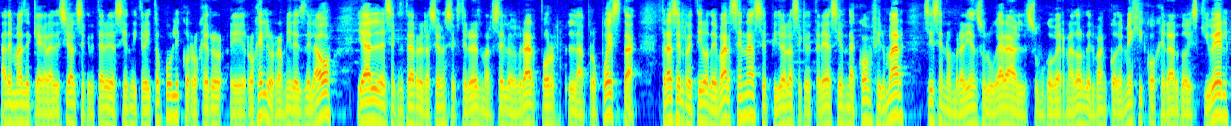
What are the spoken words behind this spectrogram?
además de que agradeció al secretario de Hacienda y Crédito Público, eh, Rogelio Ramírez de la O, y al secretario de Relaciones Exteriores, Marcelo Ebrar, por la propuesta. Tras el retiro de Bárcenas, se pidió a la Secretaría de Hacienda confirmar si se nombraría en su lugar al subgobernador del Banco de México, Gerardo Esquivel,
